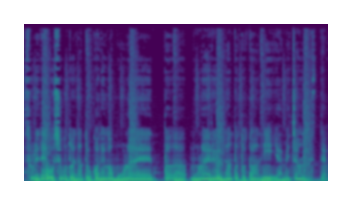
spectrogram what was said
それでお仕事になってお金がもらえたもらえるようになった途端に辞めちゃうんですって。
